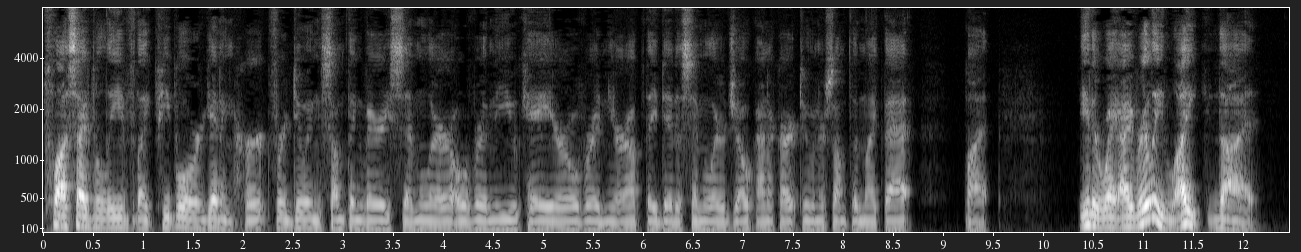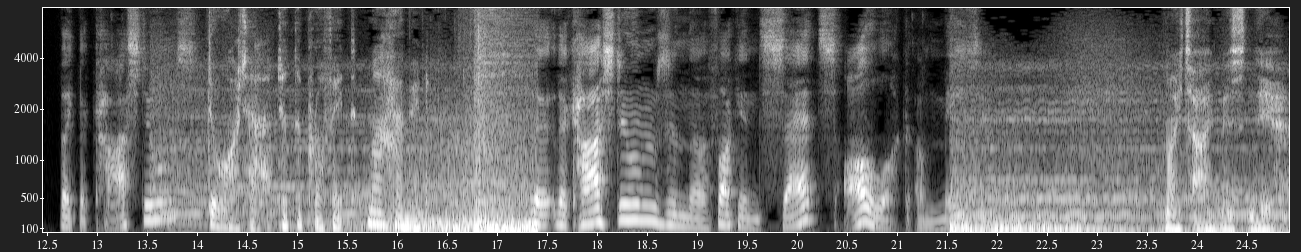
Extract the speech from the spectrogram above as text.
plus, I believe like people were getting hurt for doing something very similar over in the UK or over in Europe. They did a similar joke on a cartoon or something like that. But either way, I really like the like the costumes. Daughter to the Prophet Muhammad. The the costumes and the fucking sets all look amazing. My time is near.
